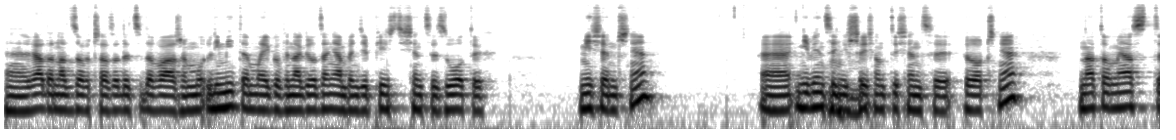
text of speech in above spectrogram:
e, Rada Nadzorcza zadecydowała, że limitem mojego wynagrodzenia będzie 5000 zł miesięcznie, e, nie więcej niż 60 mhm. tysięcy rocznie. Natomiast,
